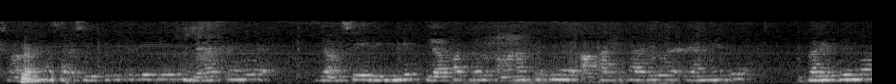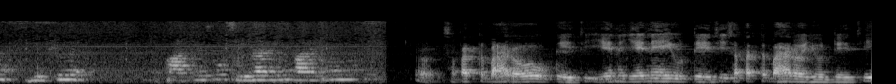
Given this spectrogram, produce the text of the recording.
ස්වාමීන් වහන්සේ සීතුතිකේ කියන දැක්කම යම්සේ විහිමිය ක්‍රියාපත් වල පමණක් ඇතුළේ ආකාශකාරීව යන්නේද පරිද්දෙන්න වික්ෂුව පාත්‍රය සහ සීලාගෙන පාරකට සපත්ත බහරෝ උද්දේති යේන යේනේ උද්දේති සපත්ත බහරෝ යුද්දේති.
